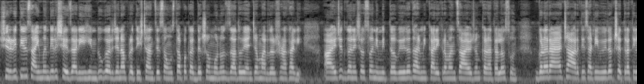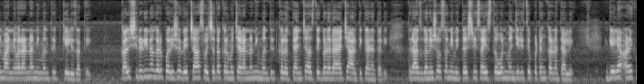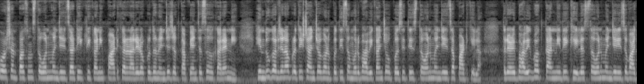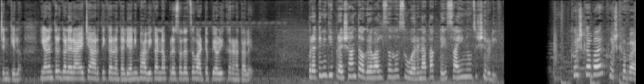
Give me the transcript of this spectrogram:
शिर्डीतील साई मंदिर शेजारी हिंदू गर्जना प्रतिष्ठानचे संस्थापक अध्यक्ष मनोज जाधव यांच्या मार्गदर्शनाखाली आयोजित गणेशोत्सव निमित्त विविध धार्मिक कार्यक्रमांचं आयोजन करण्यात आलं असून गणरायाच्या आरतीसाठी विविध क्षेत्रातील मान्यवरांना निमंत्रित केले जाते. काल शिर्डी नगर परिषदेच्या स्वच्छता कर्मचाऱ्यांना निमंत्रित करत त्यांच्या हस्ते गणरायाची आरती करण्यात आली. तर आज गणेशोत्सव निमित्त श्री साई स्तवन मंजिरीचे पठण करण्यात आले. गेल्या अनेक वर्षांपासून स्तवन मंजिरीचा ठिकठिकाणी पाठ करणारे डॉक्टर धनंजय जगताप यांच्या सहकाऱ्यांनी हिंदू गर्जना प्रतिष्ठानच्या गणपतीसमोर भाविकांच्या उपस्थितीत स्तवन मंजिरीचा पाठ केला. तर यावेळी भाविक भक्तांनी देखील स्तवन मंजिरीचं वाचन केलं. यानंतर गणरायाची आरती करण्यात आली आणि भाविकांना प्रसादाचं वाटप यावेळी करण्यात आलंय. प्रतिनिधी प्रशांत अग्रवालसह सुवर्णा ताकटे साई न्यूज शिर्डी. खुशखबर खुशखबर.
